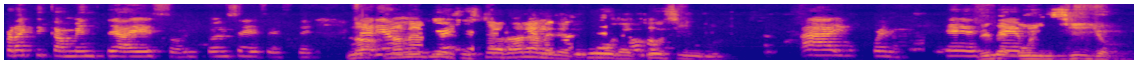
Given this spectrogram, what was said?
prácticamente a eso. Entonces, este. No, no me hables de usted, háblame de tú, de tú, Cindy. Ay, bueno. Este, Dime Ulincillo.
